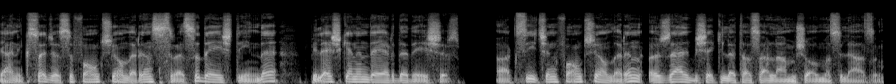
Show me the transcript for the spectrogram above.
Yani kısacası fonksiyonların sırası değiştiğinde bileşkenin değeri de değişir. Aksi için fonksiyonların özel bir şekilde tasarlanmış olması lazım.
